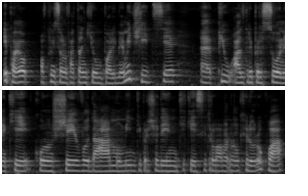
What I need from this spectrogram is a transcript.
e poi ho, ho, mi sono fatta anche un po' le mie amicizie, eh, più altre persone che conoscevo da momenti precedenti che si trovavano anche loro qua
